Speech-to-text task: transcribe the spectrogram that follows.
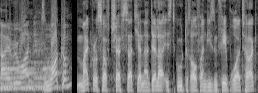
Hi everyone, welcome. Microsoft-Chef Satya Nadella ist gut drauf an diesem Februartag.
